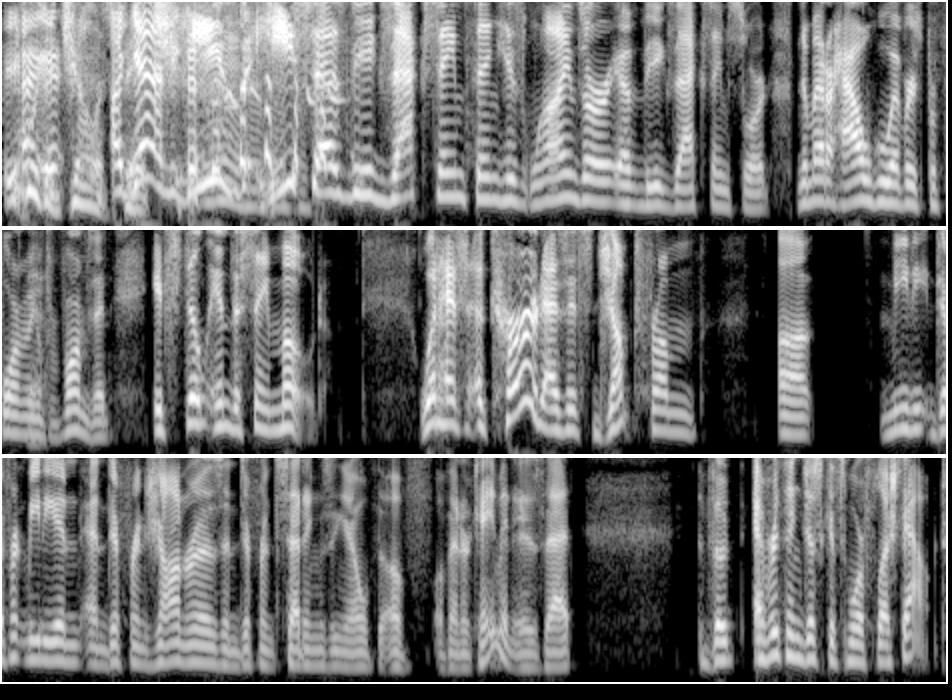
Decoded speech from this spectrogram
Yeah, Who's a yeah. jealous Again, bitch. he's the, he says the exact same thing. His lines are of the exact same sort. No matter how whoever's performing performs it, it's still in the same mode. What has occurred as it's jumped from uh, media, different media and, and different genres and different settings, you know, of of entertainment is that the everything just gets more fleshed out.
